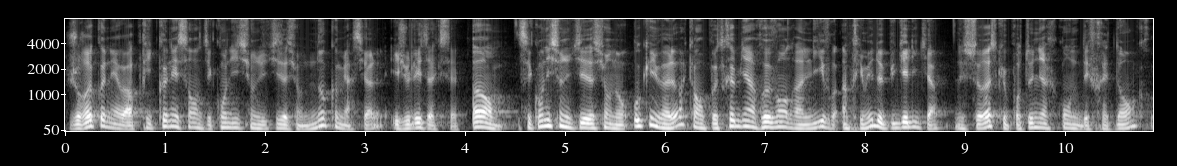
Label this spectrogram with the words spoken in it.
Je reconnais avoir pris connaissance des conditions d'utilisation non commerciales et je les accepte. Or, ces conditions d'utilisation n'ont aucune valeur car on peut très bien revendre un livre imprimé depuis Gallica, ne serait-ce que pour tenir compte des frais d'encre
